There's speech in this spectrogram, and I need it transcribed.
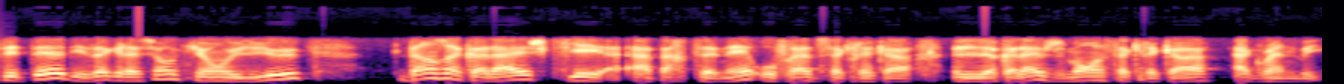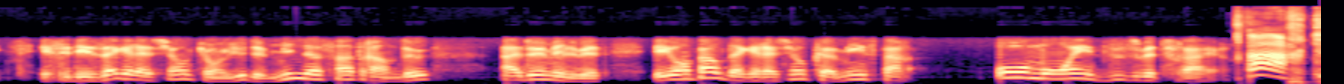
c'était des agressions qui ont eu lieu dans un collège qui appartenait aux frères du Sacré-Cœur, le collège du Mont-Sacré-Cœur à Granby. Et c'est des agressions qui ont eu lieu de 1932 à 2008. Et on parle d'agressions commises par au moins 18 frères. Arc!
